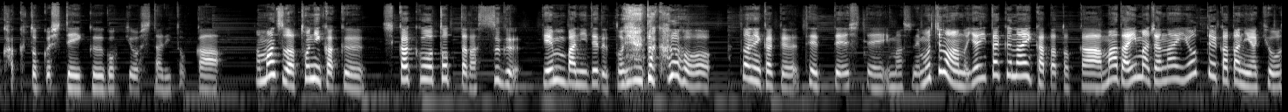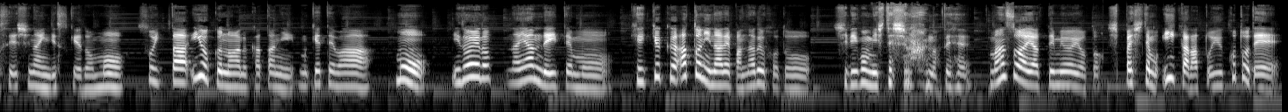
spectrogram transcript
獲得していく動きをしたりとか、まずはとにかく資格を取ったらすぐ現場に出るというところをとにかく徹底していますね。もちろんあのやりたくない方とか、まだ今じゃないよっていう方には強制しないんですけども、そういった意欲のある方に向けては、もういろいろ悩んでいても、結局後になればなるほど尻込みしてしまうので、まずはやってみようよと、失敗してもいいからということで、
